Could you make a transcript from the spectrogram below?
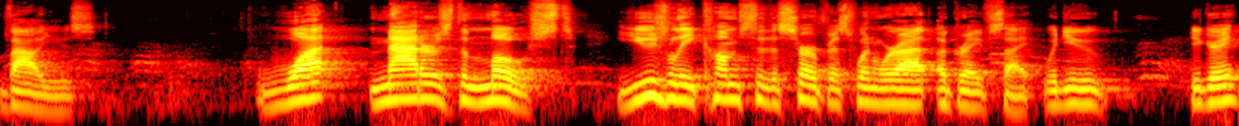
values. What matters the most usually comes to the surface when we're at a gravesite. Would you, you agree?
